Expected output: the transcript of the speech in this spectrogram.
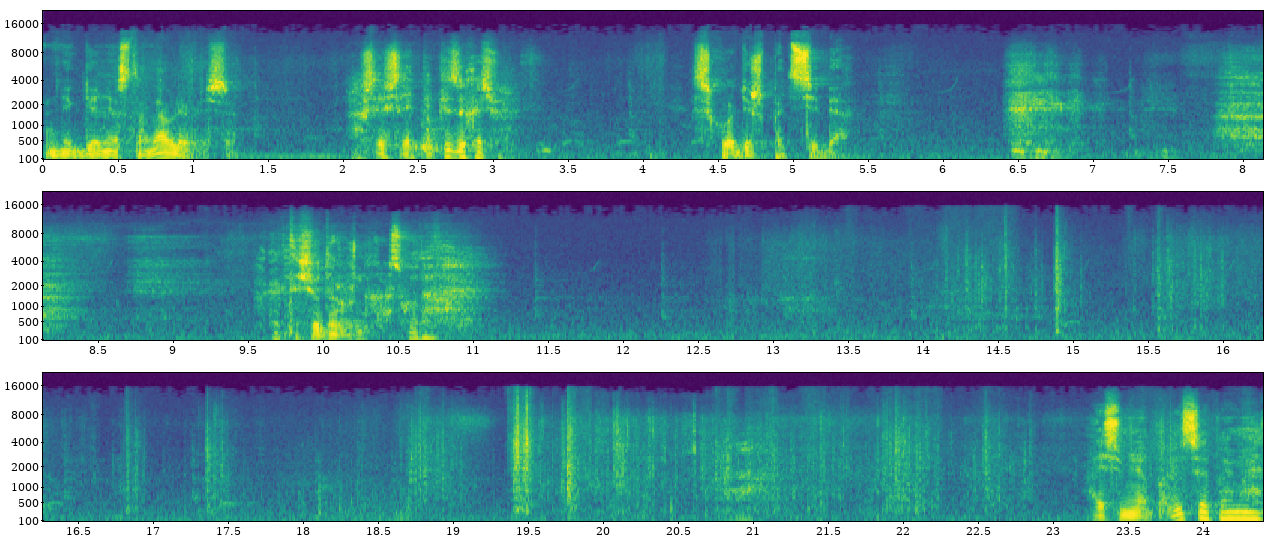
нигде не останавливайся. А что, если я попить захочу? Сходишь под себя. А как насчет дорожных расходов? А если меня полиция поймает?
